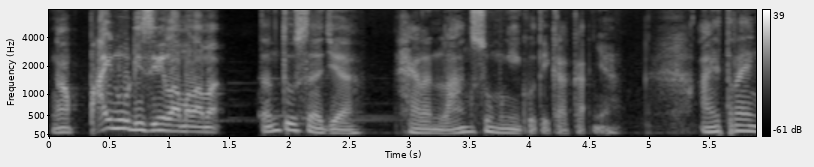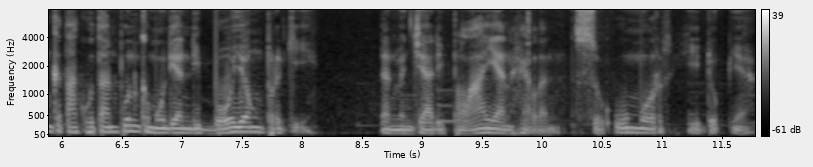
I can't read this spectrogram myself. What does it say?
Ngapain lu di sini lama-lama?" Tentu saja Helen langsung mengikuti kakaknya. Aetra yang ketakutan pun kemudian diboyong pergi dan menjadi pelayan Helen seumur hidupnya.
